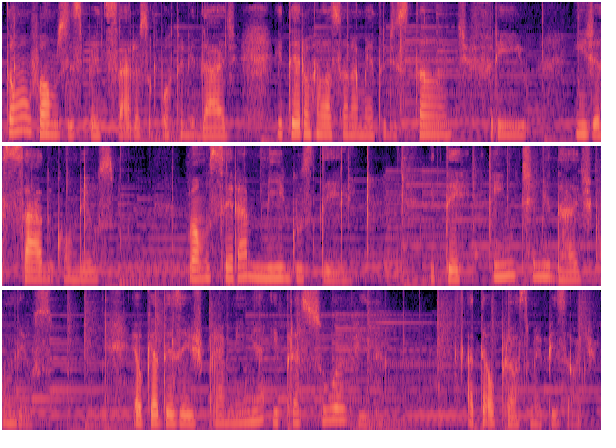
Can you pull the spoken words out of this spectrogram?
Então não vamos desperdiçar essa oportunidade e ter um relacionamento distante, frio, engessado com Deus. Vamos ser amigos dele e ter intimidade com Deus. É o que eu desejo para minha e para sua vida. Até o próximo episódio.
